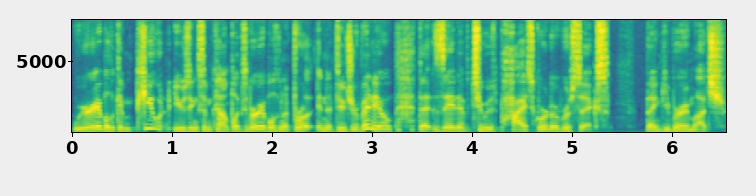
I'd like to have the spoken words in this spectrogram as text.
we were able to compute, using some complex variables in a, in a future video, that zeta of 2 is pi squared over 6. Thank you very much.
